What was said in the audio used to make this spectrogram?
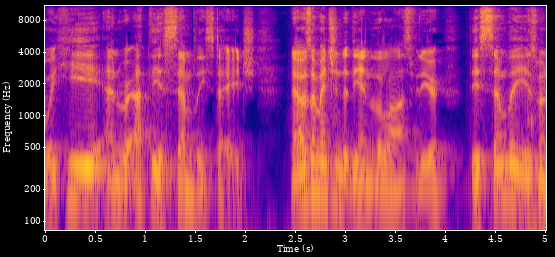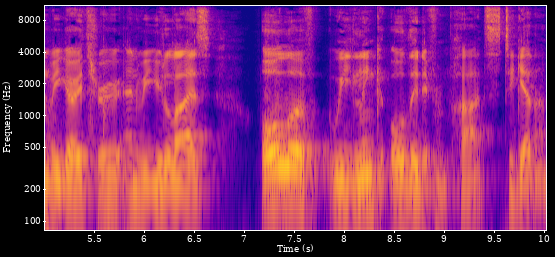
we're here and we're at the assembly stage. Now, as I mentioned at the end of the last video, the assembly is when we go through and we utilize all of, we link all the different parts together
